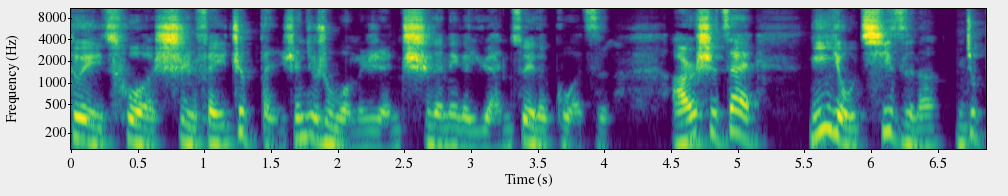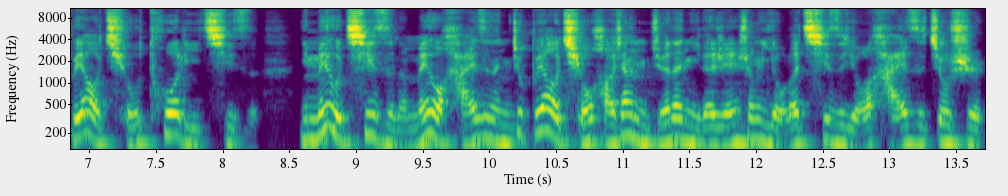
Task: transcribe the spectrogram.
对错是非，这本身就是我们人吃的那个原罪的果子，而是在你有妻子呢，你就不要求脱离妻子；你没有妻子呢，没有孩子呢，你就不要求，好像你觉得你的人生有了妻子，有了孩子就是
